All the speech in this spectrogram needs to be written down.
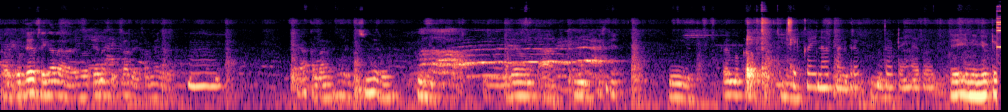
ಅವ್ರ ಬುದ್ಧಿ ಸಿಗಲ್ಲ ಇವತ್ತೇನೋ ಸಿಗ್ತದೆ ಸ್ವಾಮಿಯವ್ರು ಹ್ಞೂ ಯಾಕಲ್ಲ ಸುಮ್ಮನೆ ಹ್ಞೂ ಕೈ ಮಕ್ಕಳು ಚಿಕ್ಕ ಐನೂರು ಬಂದರು ದೊಡ್ಡ ಐನೂರು ಏ ನೀನು ಯೂಟ್ಯೂಬ್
